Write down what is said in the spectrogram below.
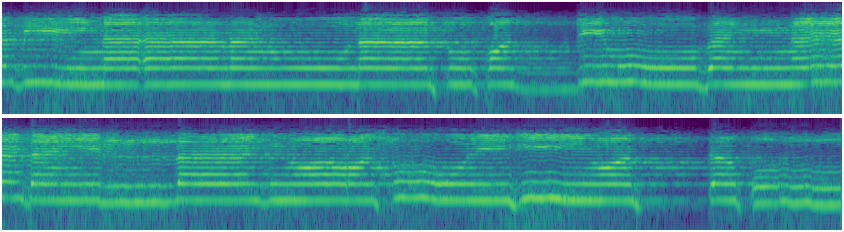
الذين آمنوا لا تقدموا بين يدي الله واتقوا الله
